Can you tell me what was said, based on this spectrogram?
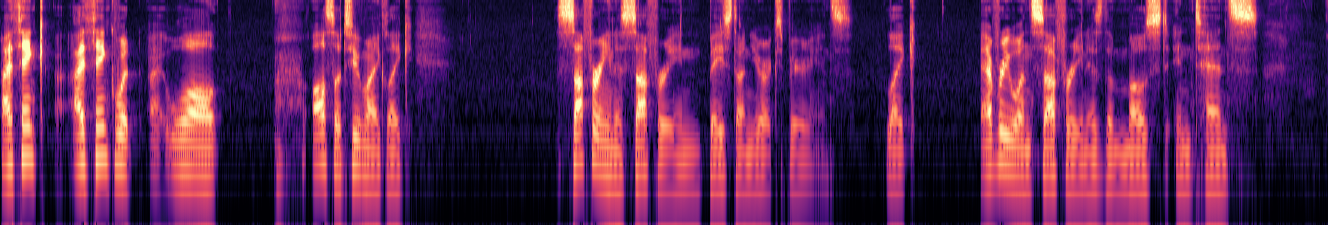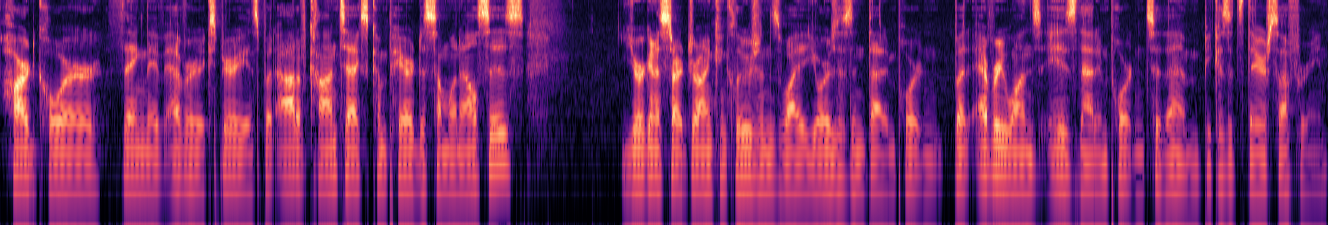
I think I think what well, also too, Mike. Like, suffering is suffering based on your experience. Like, everyone's suffering is the most intense, hardcore thing they've ever experienced, but out of context compared to someone else's, you're going to start drawing conclusions why yours isn't that important, but everyone's is that important to them because it's their suffering.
